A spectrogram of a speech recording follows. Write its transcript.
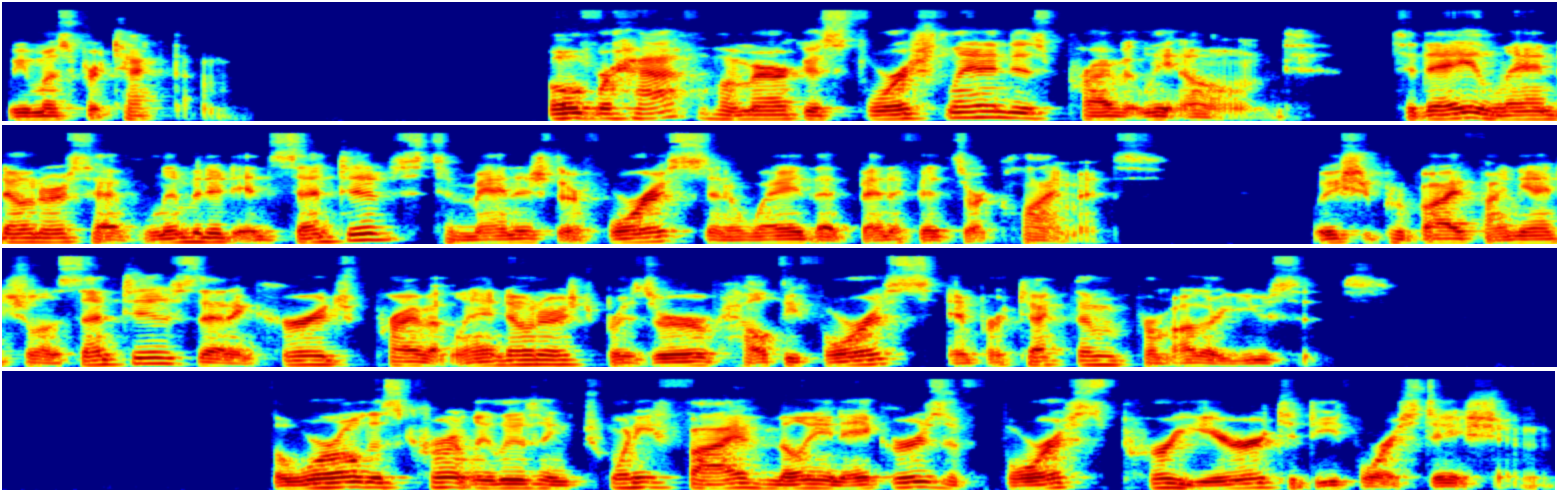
We must protect them. Over half of America's forest land is privately owned. Today, landowners have limited incentives to manage their forests in a way that benefits our climate. We should provide financial incentives that encourage private landowners to preserve healthy forests and protect them from other uses. The world is currently losing 25 million acres of forests per year to deforestation.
